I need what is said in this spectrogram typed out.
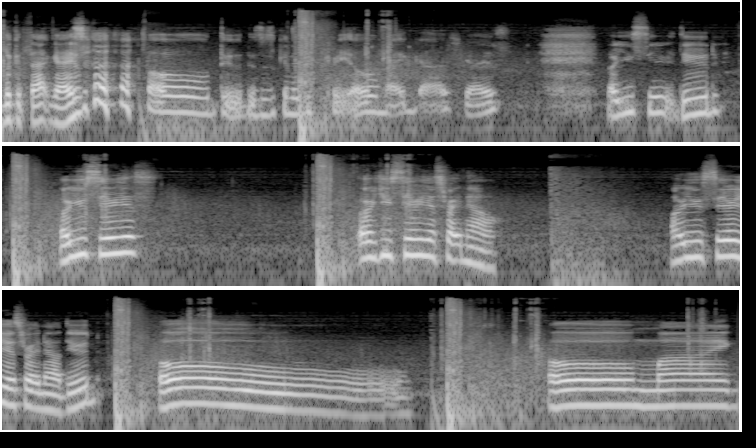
Look at that, guys. oh, dude, this is gonna be crazy. Oh my gosh, guys. Are you serious, dude? Are you serious? Are you serious right now? Are you serious right now, dude? Oh. Oh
